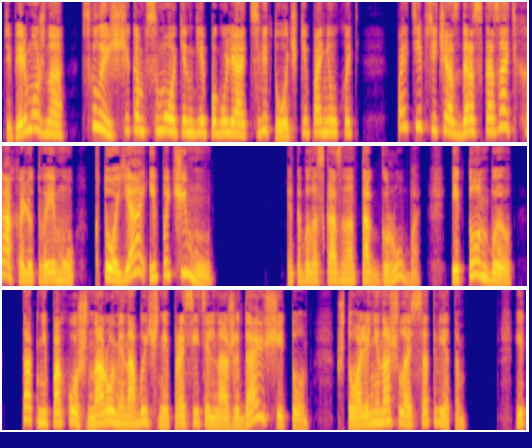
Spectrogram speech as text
Теперь можно с хлыщиком в смокинге погулять, цветочки понюхать, Пойти б сейчас да рассказать хахалю твоему, кто я и почему. Это было сказано так грубо, и тон был так не похож на Ромин обычный просительно ожидающий тон, что Аля не нашлась с ответом. И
